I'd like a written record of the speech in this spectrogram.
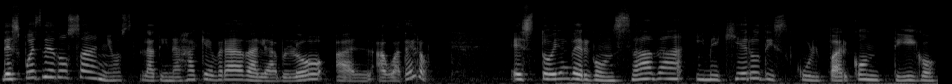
Después de dos años, la tinaja quebrada le habló al aguatero. Estoy avergonzada y me quiero disculpar contigo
